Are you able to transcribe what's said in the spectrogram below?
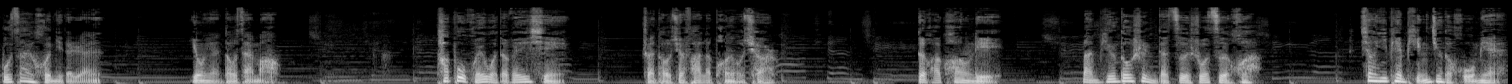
不在乎你的人，永远都在忙。他不回我的微信，转头却发了朋友圈。对话框里，满屏都是你的自说自话。像一片平静的湖面，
